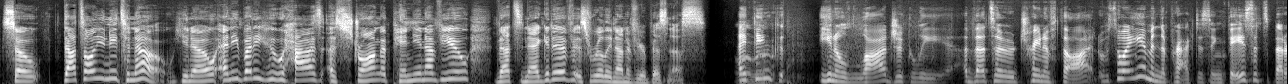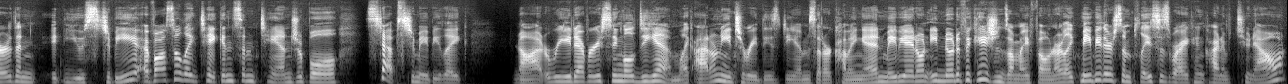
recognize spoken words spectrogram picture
So. That's all you need to know. You know, anybody who has a strong opinion of you that's negative is really none of your business. I think, you know, logically, that's a train of thought. So I am in the practicing phase. It's better than it used to be. I've also like taken some tangible steps to maybe like not read every single DM. Like I don't need to read these DMs that are coming in. Maybe I don't need notifications on my phone or like maybe there's some places where I can kind of tune out.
